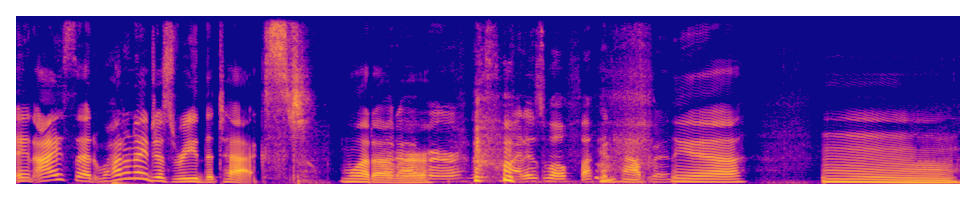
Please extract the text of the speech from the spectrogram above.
And I said, why don't I just read the text? Whatever. Whatever. This might as well fucking happen. Yeah. Mm.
